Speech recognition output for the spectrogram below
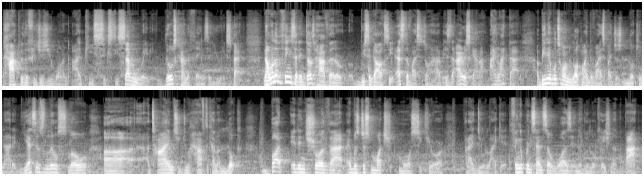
packed with the features you want, IP67 rating, those kind of things that you would expect. Now, one of the things that it does have that a recent Galaxy S devices don't have is the iris scanner. I like that. Uh, being able to unlock my device by just looking at it. Yes, it's a little slow. Uh, at times, you do have to kind of look, but it ensured that it was just much more secure and I do like it. Fingerprint sensor was in a good location at the back,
